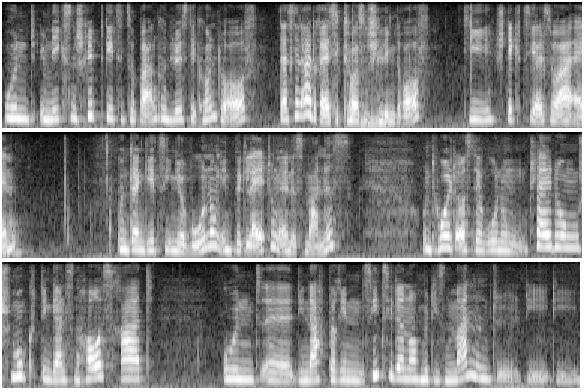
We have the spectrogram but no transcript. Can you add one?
Und im nächsten Schritt geht sie zur Bank und löst ihr Konto auf. Da sind auch 30.000 mhm. Schilling drauf. Die steckt sie also auch ein. Und dann geht sie in ihre Wohnung in Begleitung eines Mannes und holt aus der Wohnung Kleidung, Schmuck, den ganzen Hausrat, und äh, die Nachbarin sieht sie dann noch mit diesem Mann und äh, die, die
